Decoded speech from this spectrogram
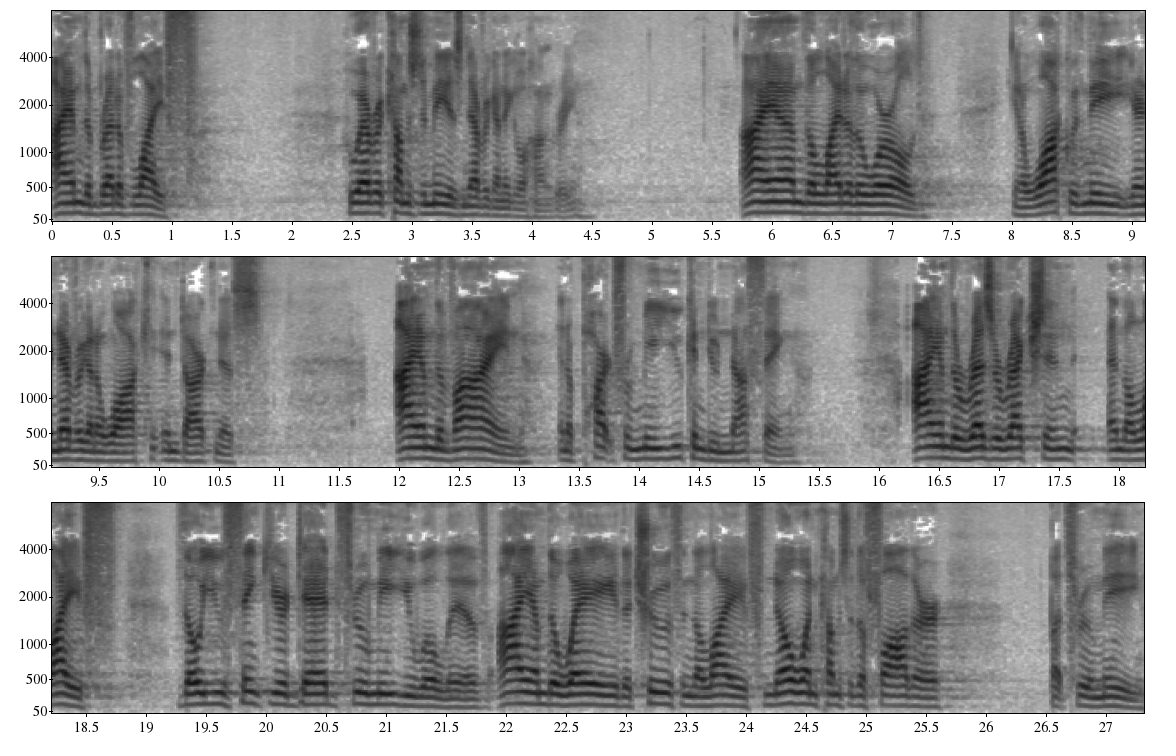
I am the bread of life. Whoever comes to me is never going to go hungry. I am the light of the world. Going to walk with me, you're never going to walk in darkness. I am the vine, and apart from me, you can do nothing. I am the resurrection and the life. Though you think you're dead, through me you will live. I am the way, the truth, and the life. No one comes to the Father but through me.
